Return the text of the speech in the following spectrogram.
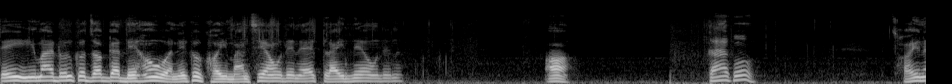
त्यही इमाडोलको जग्गा देखाउँ भनेको खै मान्छे आउँदैन है क्लाइन्ट नै आउँदैन। अँ। कहाँको छैन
